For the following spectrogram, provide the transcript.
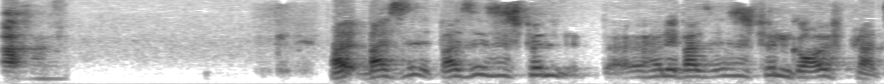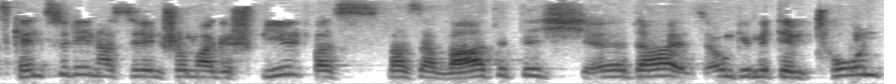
Sache was, was, ist es für ein, was ist es für ein Golfplatz? Kennst du den? Hast du den schon mal gespielt? Was, was erwartet dich äh, da? Ist irgendwie mit dem Ton?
